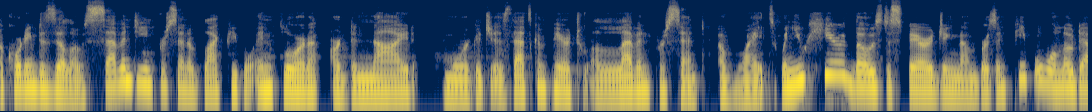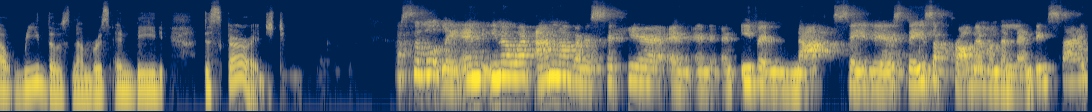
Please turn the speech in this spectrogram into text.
According to Zillow, 17% of Black people in Florida are denied mortgages. That's compared to 11% of whites. When you hear those disparaging numbers, and people will no doubt read those numbers and be discouraged. Absolutely. And you know what? I'm not going to sit here and, and, and even not say this. There is a problem on the lending side.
